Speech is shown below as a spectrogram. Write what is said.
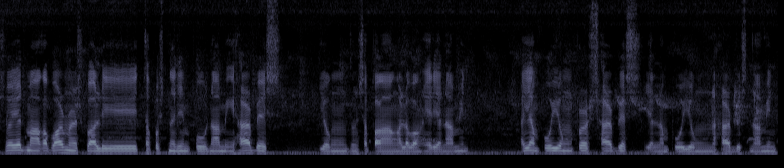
So ayan mga ka-farmers bali tapos na din po namin i-harvest yung dun sa pangalawang area namin. Ayan po yung first harvest. Yan lang po yung na-harvest namin.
